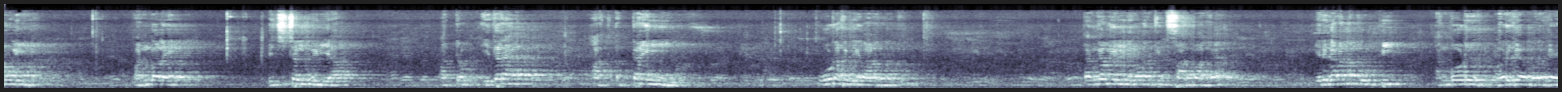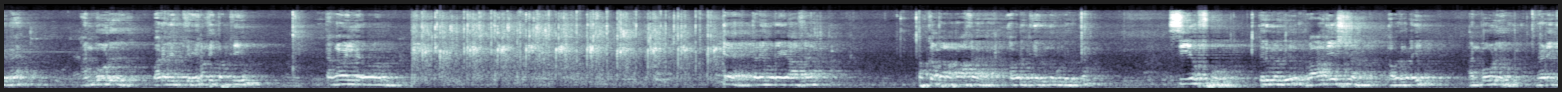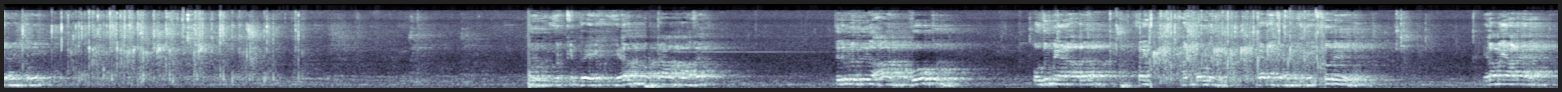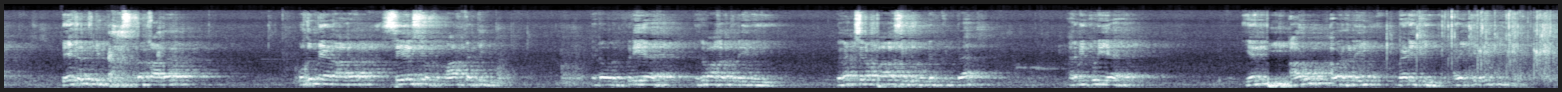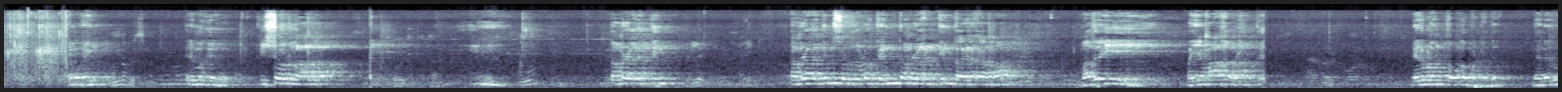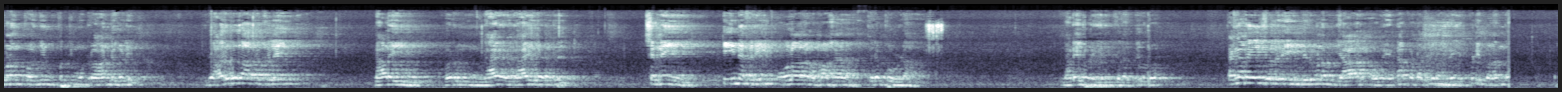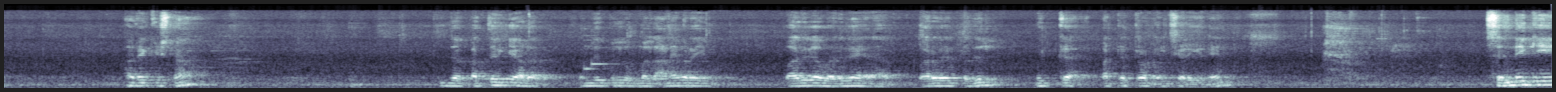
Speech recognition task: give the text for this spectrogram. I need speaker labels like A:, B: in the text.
A: வானொலி பண்பலை digital media மற்றும் இதர அத்தனை ஊடகவியலாளர்களுக்கும் தங்கமயில் நிறுவனத்தின் சார்பாக இருகரம் கூப்பி அன்போடு வருக வருக என அன்போடு வரவேற்கிறேன். அதை பற்றியும் தங்கமயில் நிறுவனம் தலைமுறையாக பக்கபலமாக அவருக்கு இருந்து கொண்டிருக்கும் சிஎஃப்ஓ திருமதி ராஜேஷ் அவர்களை அன்போடு மேடைக்கு அழைக்கிறேன். இருக்கின்ற இளம் பட்டாளமாக திருமதி ஆர் கோகுல் பொது மேலாளர் அன்போடு மேடைக்கு அழைக்கிறேன். ஒரு இளமையான வேகத்துடிப்பு சொந்தக்காரர் பொது மேலாளர் சேல்ஸ் மற்றும் மார்க்கெட்டிங் என்ற ஒரு பெரிய நிர்வாகத்துறையை மிகச்சிறப்பாக செய்து கொண்டிருக்கின்ற அருமைக்குரிய என்பி அருண் அவர்களை மேடைக்கு அழைக்கிறேன். முறை திருமிகு கிஷோர்லால் தமிழகத்தின் தமிழகத்தின் சொல்றதோட தென் தமிழகத்தின் தலைநகரமாக மதுரையை மையமாக வைத்து நிறுவனம் துவங்கப்பட்டது. இந்த நிறுவனம் துவங்கி முப்பத்தி மூன்று ஆண்டுகளில் இது அறுபது ஆண்டுகளை நாளை வரும் ஞாய- ஞாயிறன்று சென்னை டி நகரில் கோலாகலமாக திறப்பு விழா. நடைபெற இருக்கிறது தங்கமயில் ஜுவல்லரி நிறுவனம் யார்? அவங்க என்ன பண்ண போறாங்க? எப்படி வளர்ந்து
B: ஹரே கிருஷ்ணா. இந்த பத்திரிகையாளர் சந்திப்பில் உங்கள் அனைவரையும் வருக வருக என வரவேற்பதில் மிக்க பற்றற்ற மகிழ்ச்சி அடைகிறேன். சென்னைக்கு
